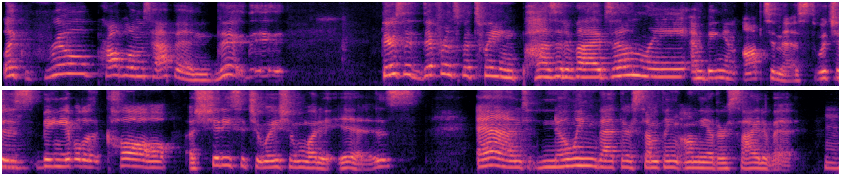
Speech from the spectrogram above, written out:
Like real problems happen there's a difference between positive vibes only and being an optimist which is being able to call a shitty situation what it is and knowing that there's something on the other side of it Hmm.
